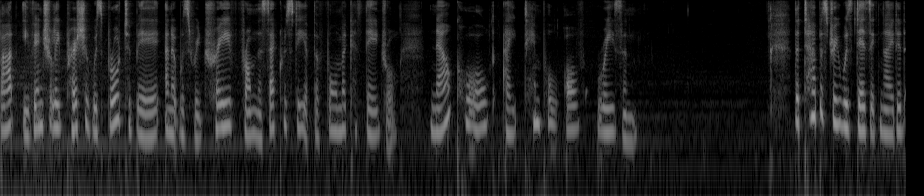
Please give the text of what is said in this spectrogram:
But eventually pressure was brought to bear and it was retrieved from the sacristy of the former cathedral, now called a Temple of Reason. The tapestry was designated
